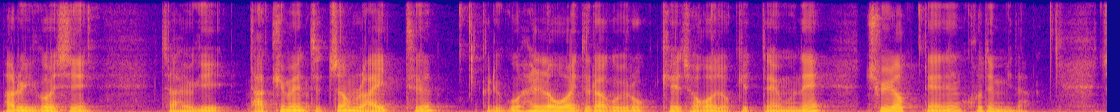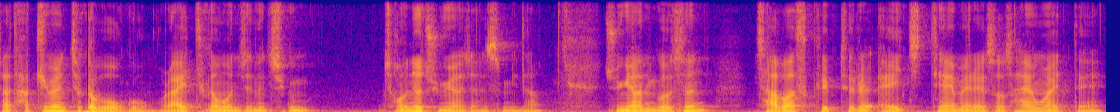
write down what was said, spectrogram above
바로 이것이 자, 여기 document.write 그리고 hello world라고 이렇게 적어줬기 때문에 출력되는 코드입니다. 자, document가 뭐고 write가 뭔지는 지금 전혀 중요하지 않습니다. 중요한 것은 자바스크립트를 HTML에서 사용할 때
